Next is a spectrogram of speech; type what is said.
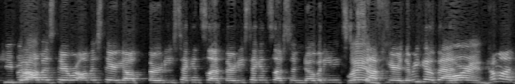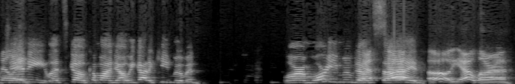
Keep it We're up. almost there. We're almost there, y'all. 30 seconds left. 30 seconds left. So nobody needs to Liz. stop here. There we go, Beth. Lauren. Come on, Millie. Jenny. Let's go. Come on, y'all. We got to keep moving. Laura Moore, you moved Yes, outside. Steph. Oh, yeah, Laura.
